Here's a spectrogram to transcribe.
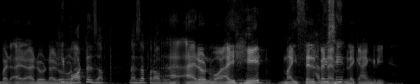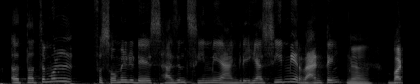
but I, I don't, I don't. He wanna- bottles up. That's the problem. I, I don't want. I hate myself Have when I'm seen- like angry. uh, Tajamul, for so many days, hasn't seen me angry. He has seen me ranting, Yeah. but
